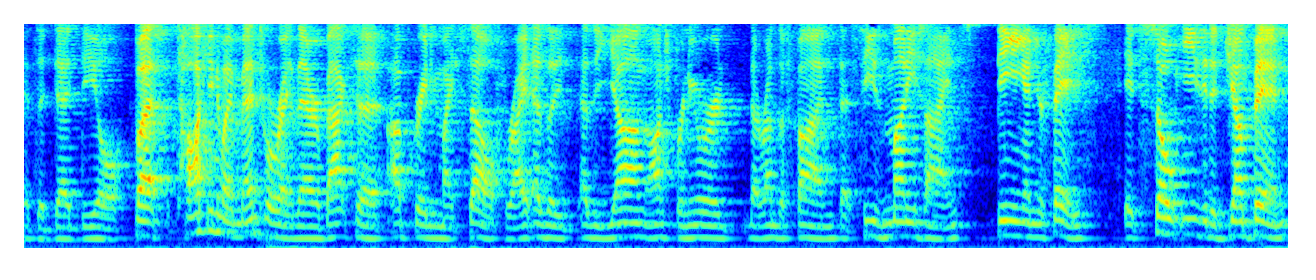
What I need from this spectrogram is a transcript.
it's a dead deal. But talking to my mentor right there, back to upgrading myself, right? As a as a young entrepreneur that runs a fund that sees money signs dinging on your face, it's so easy to jump in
